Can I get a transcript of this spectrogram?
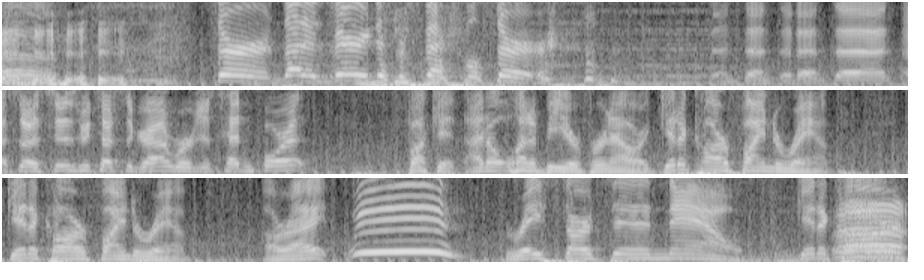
um, Sir, that is very disrespectful, sir. Dun, dun, dun, dun, dun. Uh, So as soon as we touch the ground, we're just heading for it. fuck it. I don't want to be here for an hour. Get a car, find a ramp. Get a car, find a ramp. All right? Woo! The race starts in now. Get a car.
